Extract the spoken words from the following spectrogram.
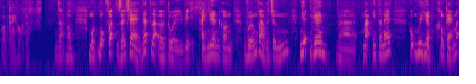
con cái họ đâu Dạ vâng, một bộ phận giới trẻ nhất là ở tuổi vị thành niên còn vướng vào cái chứng nghiện game và mạng internet cũng nguy hiểm không kém ạ.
